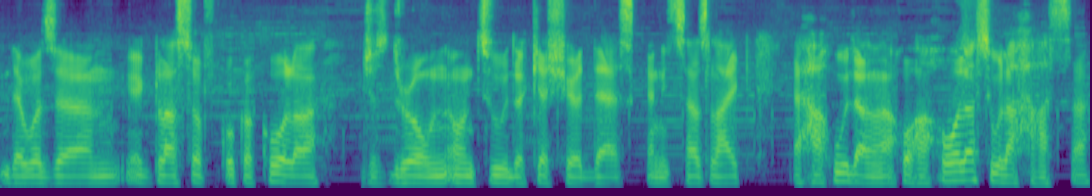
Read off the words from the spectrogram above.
There was um, a glass of Coca Cola just drawn onto the cashier desk, and it says like "Hahuda una Coca-Cola sulla cassa."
